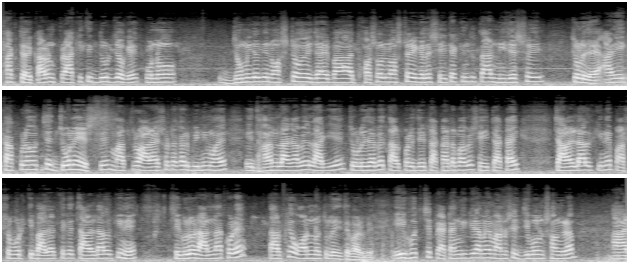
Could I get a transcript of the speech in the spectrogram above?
থাকতে হয়। কারণ প্রাকৃতিক দুর্যোগে কোনো জমি যদি নষ্ট হয়ে যায় বা ফসল নষ্ট হয়ে গেলে সেইটা কিন্তু তার নিজস্বই চলে যায়। আর এই কাকুরা হচ্ছে জোনে এসছে মাত্র আড়াইশো টাকার বিনিময়ে এই ধান লাগাবে লাগিয়ে চলে যাবে। তারপরে যে টাকাটা পাবে সেই টাকায় চাল ডাল কিনে পার্শ্ববর্তী বাজার থেকে চাল ডাল কিনে সেগুলো রান্না করে তারপরে অন্ন তুলে দিতে পারবে। এই হচ্ছে প্যাটাঙ্গি গ্রামের মানুষের জীবন সংগ্রাম। আর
